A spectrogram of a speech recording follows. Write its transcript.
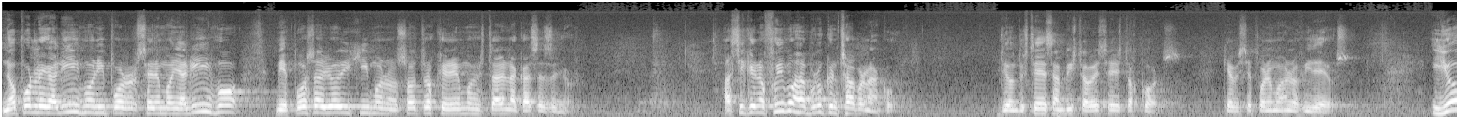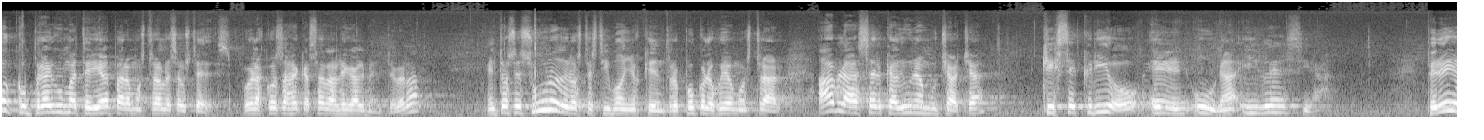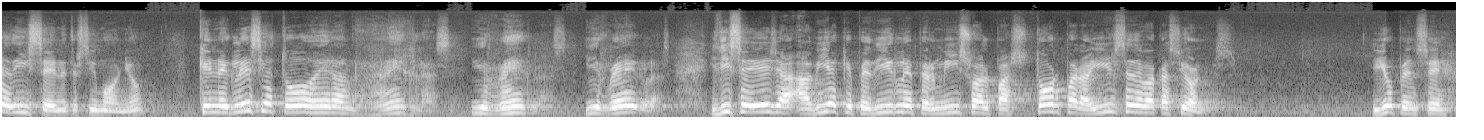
No por legalismo ni por ceremonialismo, mi esposa y yo dijimos, nosotros queremos estar en la casa del Señor. Así que nos fuimos al Brooklyn Tabernacle, de donde ustedes han visto a veces estos coros, que a veces ponemos en los videos. Y yo compré algún material para mostrarles a ustedes, porque las cosas hay que hacerlas legalmente, ¿verdad? Entonces uno de los testimonios que dentro de poco les voy a mostrar habla acerca de una muchacha que se crió en una iglesia. Pero ella dice en el testimonio que en la iglesia todo eran reglas y reglas y reglas. Y dice ella, había que pedirle permiso al pastor para irse de vacaciones. Y yo pensé,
